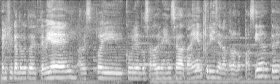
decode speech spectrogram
verificando que todo esté bien, a veces estoy cubriendo salas de emergencia data entry, llenándolo a los pacientes.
